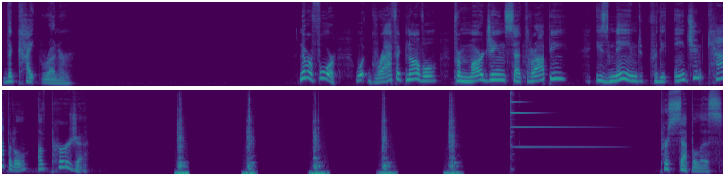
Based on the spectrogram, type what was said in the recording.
The Kite Runner. Number four, what graphic novel from Marjane Satrapi is named for the ancient capital of Persia? Persepolis.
